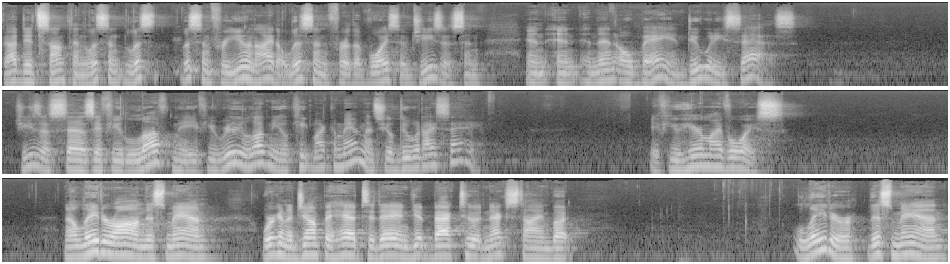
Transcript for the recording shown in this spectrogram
God did something. Listen, listen, listen for you and I to listen for the voice of Jesus and, and, and, and then obey and do what he says. Jesus says, If you love me, if you really love me, you'll keep my commandments. You'll do what I say. If you hear my voice. Now, later on, this man, we're going to jump ahead today and get back to it next time, but later, this man,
